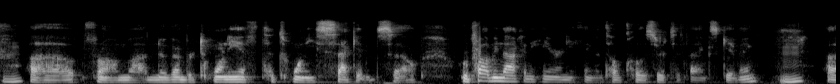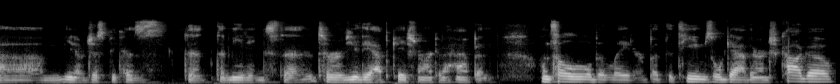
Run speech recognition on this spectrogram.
mm-hmm. uh, from uh, November 20th to 22nd. So we're probably not going to hear anything until closer to Thanksgiving. Mm-hmm. Um, you know, just because the the meetings to, to review the application aren't going to happen until a little bit later. But the teams will gather in Chicago.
